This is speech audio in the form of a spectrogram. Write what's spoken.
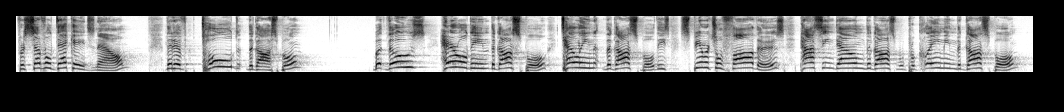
for several decades now, that have told the gospel, but those heralding the gospel, telling the gospel, these spiritual fathers passing down the gospel, proclaiming the gospel,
